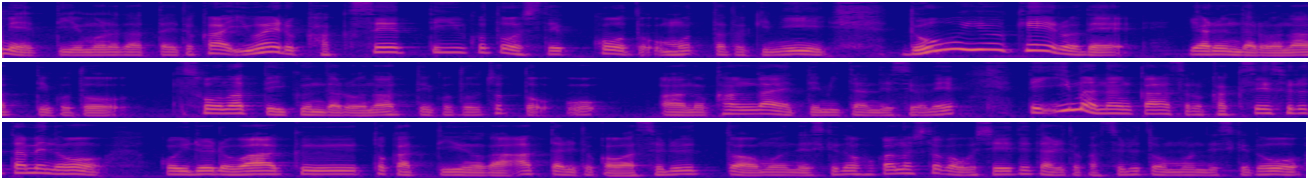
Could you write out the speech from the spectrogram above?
命っていうものだったりとかいわゆる覚醒っていうことをしていこうと思った時にどういう経路でやるんだろうなっていうことをそうなっていくんだろうなっていうことをちょっとあの考えてみたんですよね。で今なんかその覚醒するためのいろいろワークとかっていうのがあったりとかはするとは思うんですけど他の人が教えてたりとかすると思うんですけど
